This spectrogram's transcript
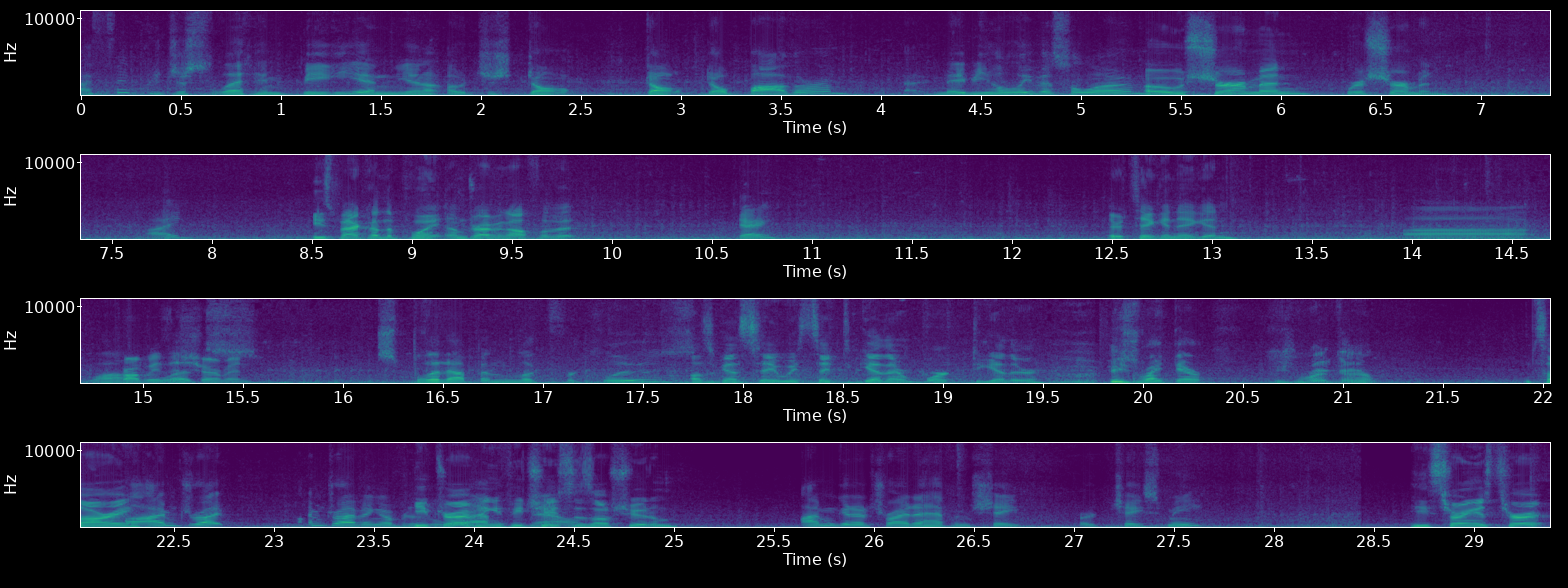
I think we just let him be, and you know, just don't don't don't bother him. Maybe he'll leave us alone. Oh, Sherman. Where's Sherman? I He's back on the point. I'm driving off of it. okay. They're taking it again. Uh, well, Probably the Sherman. Split up and look for clues. I was gonna say we stick together and work together. He's right there. He's right there. I'm sorry. Well, I'm dri- I'm driving over to Keep driving. If he now. chases, I'll shoot him. I'm gonna try to have him shape or chase me. He's throwing his turret.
